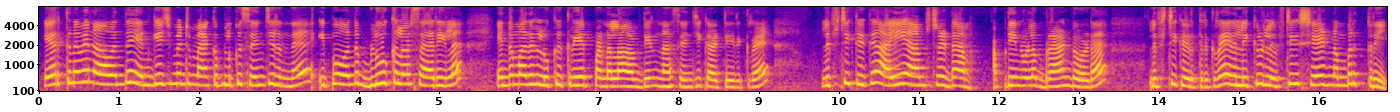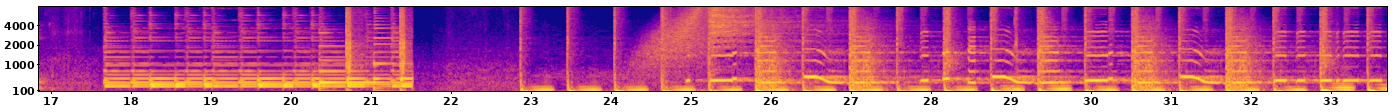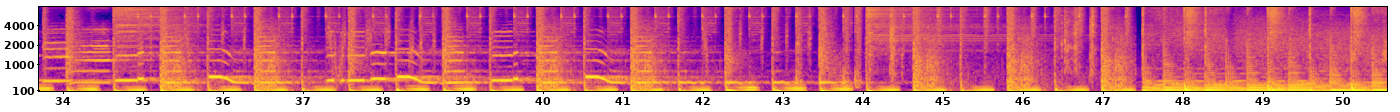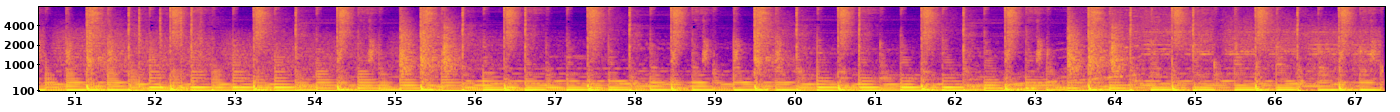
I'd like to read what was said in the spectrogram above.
ஏற்கனவே நான் வந்து என்கேஜ்மெண்ட் மேக்கப் லுக்கு செஞ்சுருந்தேன். இப்போ வந்து ப்ளூ கலர் சாரியில் எந்த மாதிரி லுக்கு க்ரியேட் பண்ணலாம் அப்படின்னு நான் செஞ்சு காட்டியிருக்கிறேன். லிப்ஸ்டிக்குக்கு ஐ ஆம்ஸ்டர்டாம் அப்படின்னு உள்ள பிராண்டோட லிப்ஸ்டிக் எடுத்திருக்கிறேன். இது liquid lipstick shade number three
